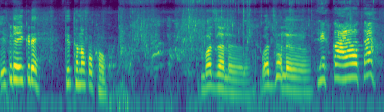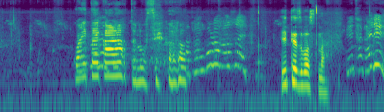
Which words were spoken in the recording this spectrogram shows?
इकडे इकडे. तिथं नको खाऊ. बस झालं. बस झालं. लय काळा होता. कोयता काळा होता. नुसते काळा होता. आपण कुठं बसायचं इथेच बस ना. इथं खाली.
